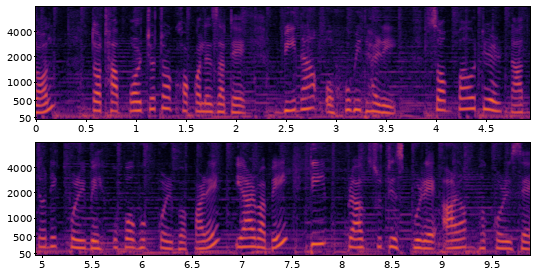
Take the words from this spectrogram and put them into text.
দল তথা পৰ্যটকসকলে যাতে বিনা অসুবিধাৰেই চম্পাৱতীৰ নান্দনিক পৰিৱেশ উপভোগ কৰিব পাৰে ইয়াৰ বাবেই টীম প্ৰাগজ্যোতিষপুৰে আৰম্ভ কৰিছে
